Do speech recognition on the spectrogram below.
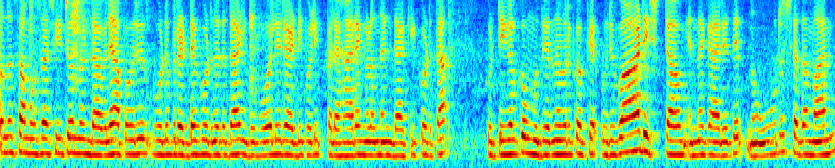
ഒന്നും സമൂസ ഷീറ്റൊന്നും ഉണ്ടാവില്ല. അപ്പോൾ ഒരു കൂട് ബ്രെഡ് കൊടുത്തിട്ട് ഇതാ ഇതുപോലെ ഒരു അടിപൊളി പലഹാരങ്ങളൊന്നും ഉണ്ടാക്കി കൊടുത്താൽ കുട്ടികൾക്കും മുതിർന്നവർക്കൊക്കെ ഒരുപാട് ഇഷ്ടമാവും എന്ന കാര്യത്തിൽ നൂറ് ശതമാനം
